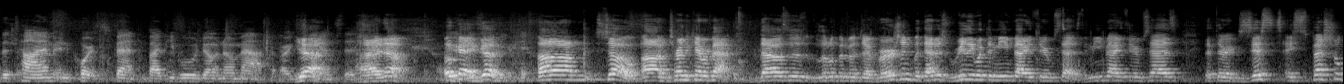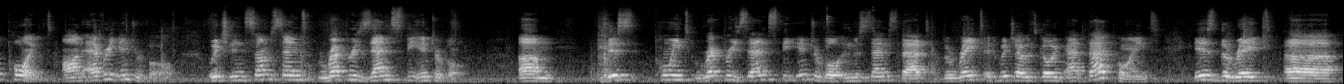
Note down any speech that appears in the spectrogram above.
the time in court spent by people who don't know math arguing Yeah, against this. I know. Okay, good. Um, so, um, turn the camera back. That was a little bit of a diversion, but that is really what the mean value theorem says. The mean value theorem says that there exists a special point on every interval, which in some sense represents the interval. Um, this point represents the interval in the sense that the rate at which I was going at that point is the rate uh,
